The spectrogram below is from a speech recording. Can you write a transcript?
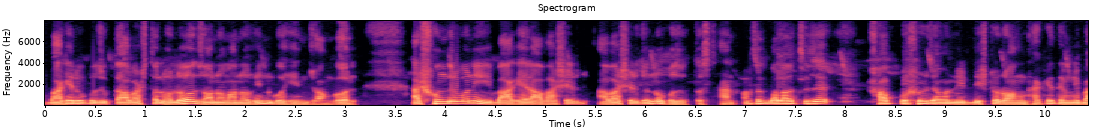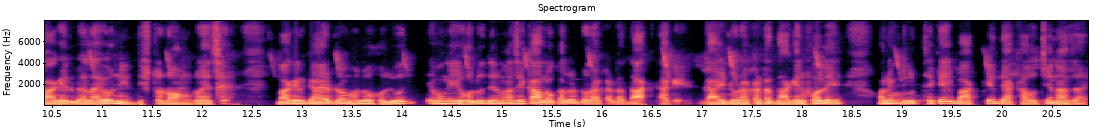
বাঘের উপযুক্ত আবাসস্থল হলো জনমানবহীন গহীন জঙ্গল। আর সুন্দরবনই বাঘের আবাসের আবাসের জন্য উপযুক্ত স্থান। অর্থাৎ বলা হচ্ছে যে সব পশুর যেমন নির্দিষ্ট রং থাকে, তেমনি বাঘের বেলায়ও নির্দিষ্ট রং রয়েছে। বাঘের গায়ের রং হলো হলুদ এবং এই হলুদের মাঝে কালো কালো ডোরাকাটা দাগ থাকে। গায়ে ডোরাকাটা দাগের ফলে অনেক দূর থেকেই বাঘকে দেখা ও চেনা যায়।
